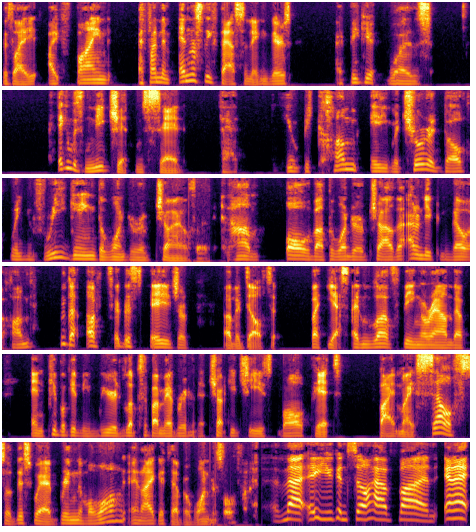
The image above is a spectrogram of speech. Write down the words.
because I I find I find them endlessly fascinating. There's I think it was I think it was Nietzsche who said that you become a mature adult when you've regained the wonder of childhood, and I'm all about the wonder of childhood. I don't even know if I'm up to the stage of of adulthood, but yes, I love being around them and people give me weird looks if I'm ever in a Chuck E. Cheese ball pit by myself. So this way I bring them along and I get to have a wonderful time. That you can still have fun. And I,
